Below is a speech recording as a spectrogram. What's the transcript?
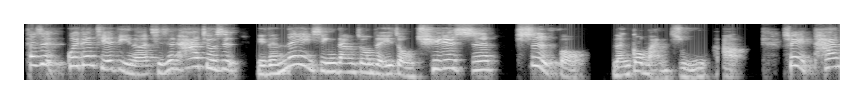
但是归根结底呢，其实它就是你的内心当中的一种缺失，是否能够满足啊？所以贪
